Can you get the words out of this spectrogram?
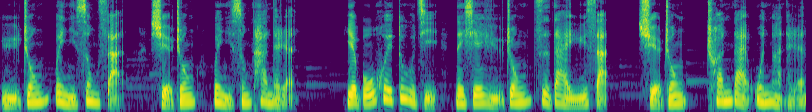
雨中为你送伞、雪中为你送炭的人，也不会妒忌那些雨中自带雨伞、雪中穿戴温暖的人。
